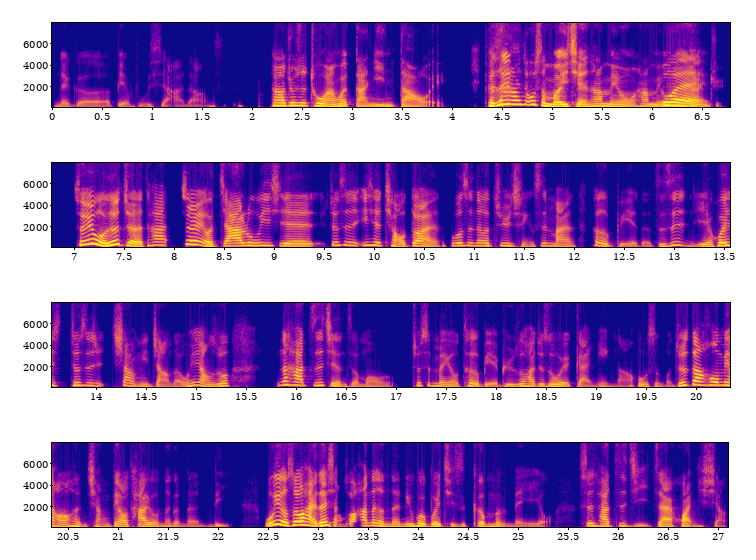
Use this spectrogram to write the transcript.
那个蝙蝠侠这样子。他就是突然会感应到、欸，可是他为什么以前他没有他没有那种感觉？所以我就觉得他虽然有加入一些，就是一些桥段或是那个剧情是蛮特别的，只是也会就是像你讲的，我会想说，那他之前怎么就是没有特别，比如说他就是会感应啊或什么，就是到后面好像很强调他有那个能力。我有时候还在想说，他那个能力会不会其实根本没有，是他自己在幻想。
